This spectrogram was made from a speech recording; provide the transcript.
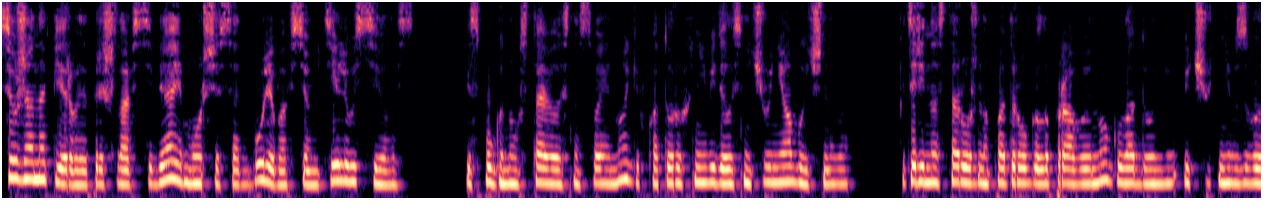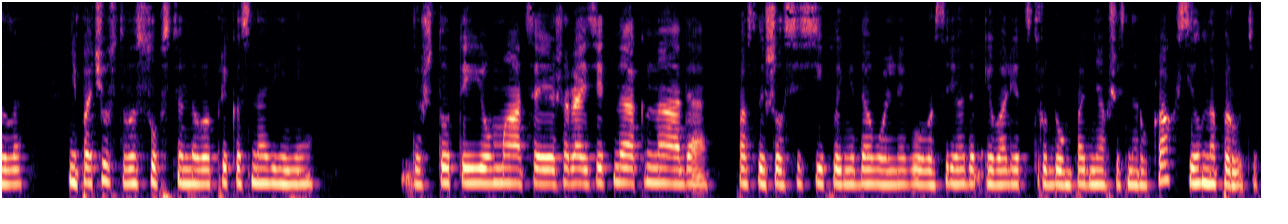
Все же она первая пришла в себя и, морщась от боли, во всем теле уселась. Испуганно уставилась на свои ноги, в которых не виделось ничего необычного. Катерина осторожно потрогала правую ногу ладонью и чуть не взвыла, не почувствовав собственного прикосновения. «Да что ты ее мацаешь, разве так надо?» Послышался сиплый недовольный голос рядом, и Валет, с трудом поднявшись на руках, сел напротив.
